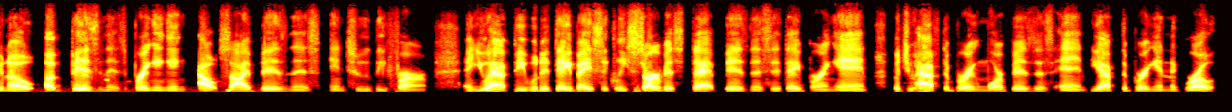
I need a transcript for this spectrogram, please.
you know a business bringing in outside business into the firm. And you have people that they basically service that business that they bring in but you have to bring more business in. You have to bring in the growth.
